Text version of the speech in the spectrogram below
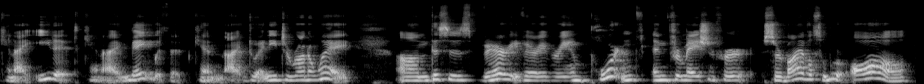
can I eat it? Can I mate with it? Can I, do I need to run away? Um, this is very, very, very important information for survival. So we're all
